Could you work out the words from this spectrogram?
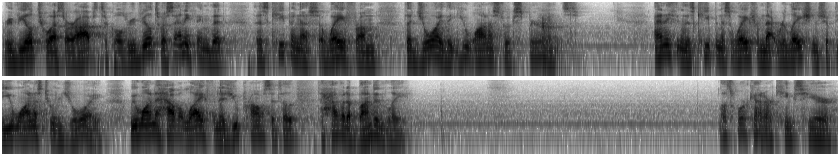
reveal to us our obstacles, reveal to us anything that, that is keeping us away from the joy that you want us to experience anything that's keeping us away from that relationship that you want us to enjoy. We want to have a life, and as you promised it, to, to have it abundantly. Let's work out our kinks here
